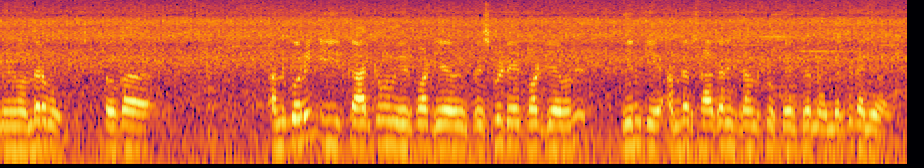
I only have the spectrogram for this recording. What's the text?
మేమందరము ఒక అనుకొని ఈ కార్యక్రమం ఏర్పాటు చేయ ప్రెస్ మీట్ ఏర్పాటు చేయమని దీనికి అందరు సహకరించినందుకు పేరు పేరున అందరికీ ధన్యవాదాలు.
